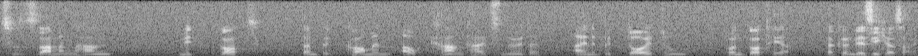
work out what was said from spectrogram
Zusammenhang mit Gott, dann bekommen auch Krankheitsnöte eine Bedeutung von Gott her. Da können wir sicher sein.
